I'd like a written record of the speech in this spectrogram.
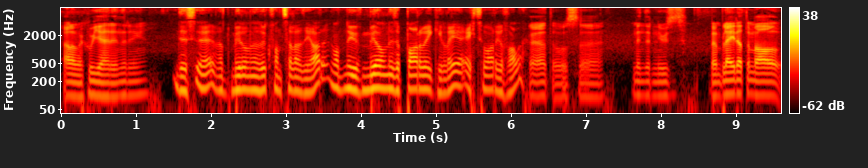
allemaal goede herinneringen. dus, eh, want Milan is ook van hetzelfde jaar. Want nu, Milan is een paar weken geleden echt zwaar gevallen. Ja, dat was minder nieuws. Ik ben blij dat hem al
